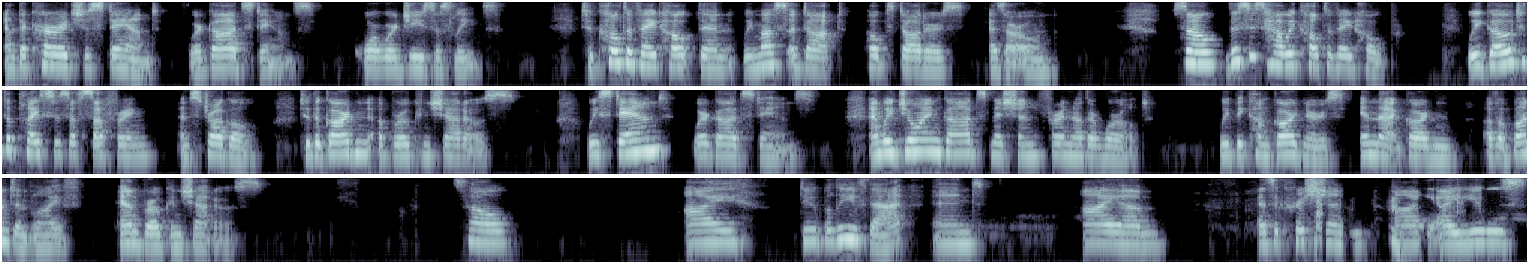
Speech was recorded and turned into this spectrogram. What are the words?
and the courage to stand where God stands or where Jesus leads. To cultivate hope, then, we must adopt hope's daughters as our own. So, this is how we cultivate hope. We go to the places of suffering and struggle, to the garden of broken shadows. We stand where God stands, and we join God's mission for another world. We become gardeners in that garden of abundant life and broken shadows. So I do believe that, and I um, as a Christian, I, I use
